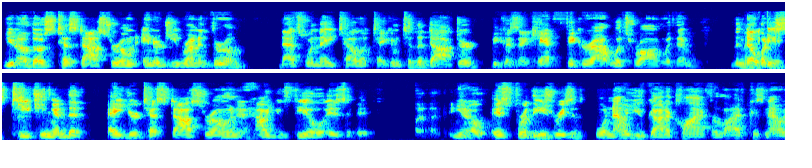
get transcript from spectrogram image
you know those testosterone energy running through him, that's when they tell it take him to the doctor because they can't figure out what's wrong with him. Nobody's teaching him that hey, your testosterone and how you feel is you know, is for these reasons. Well, now you've got a client for life because now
